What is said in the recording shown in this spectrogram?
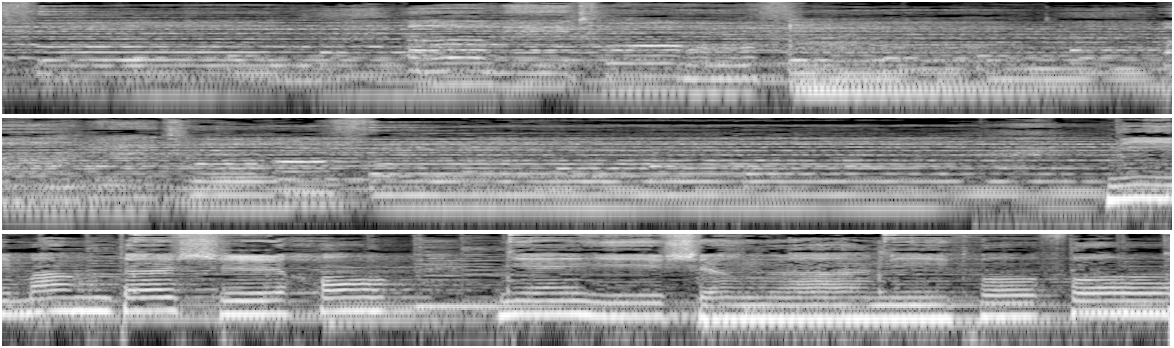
佛，阿弥陀佛，阿弥陀佛迷茫的时候，念一声阿弥陀佛。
